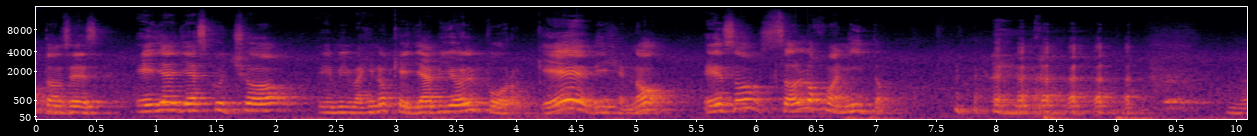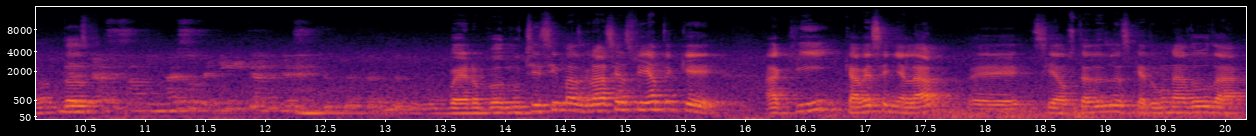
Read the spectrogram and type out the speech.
Entonces ella ya escuchó y me imagino que ya vio el por qué. Dije, no, eso solo Juanito. bueno, pues muchísimas gracias. Fíjate que aquí cabe señalar, eh, si a ustedes les quedó una duda,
